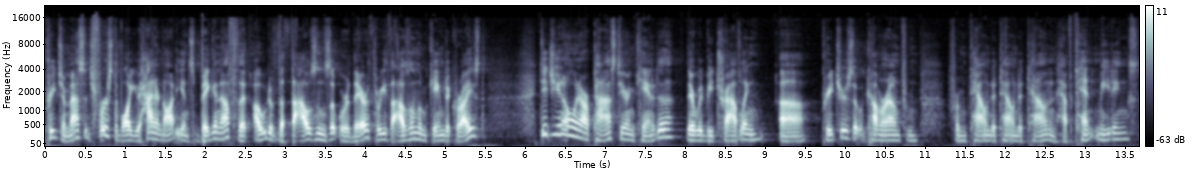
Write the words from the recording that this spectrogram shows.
preach a message. First of all, you had an audience big enough that out of the thousands that were there, 3,000 of them came to Christ. Did you know in our past here in Canada, there would be traveling uh, preachers that would come around from, from town to town to town and have tent meetings?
